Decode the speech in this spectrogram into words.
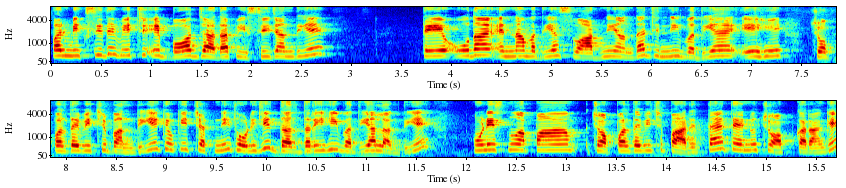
ਪਰ ਮਿਕਸੀ ਦੇ ਵਿੱਚ ਇਹ ਬਹੁਤ ਜ਼ਿਆਦਾ ਪੀਸੀ ਜਾਂਦੀ ਹੈ ਤੇ ਉਹਦਾ ਇੰਨਾ ਵਧੀਆ ਸਵਾਦ ਨਹੀਂ ਆਉਂਦਾ ਜਿੰਨੀ ਵਧੀਆ ਇਹ ਚੌਪਰ ਦੇ ਵਿੱਚ ਬਣਦੀ ਹੈ, ਕਿਉਂਕਿ ਚਟਨੀ ਥੋੜੀ ਜੀ ਦਰਦਰੀ ਹੀ ਵਧੀਆ ਲੱਗਦੀ ਹੈ। ਹੁਣ ਇਸ ਨੂੰ ਆਪਾਂ ਚੌਪਰ ਦੇ ਵਿੱਚ ਪਾ ਦਿੱਤਾ ਹੈ ਤੇ ਇਹਨੂੰ ਚੌਪ ਕਰਾਂਗੇ।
